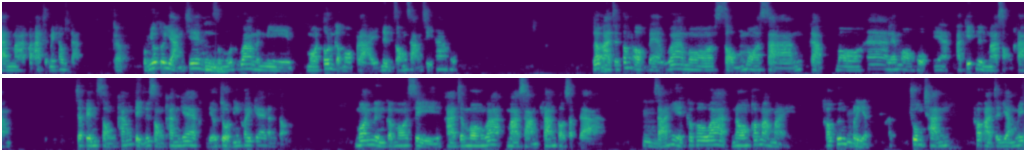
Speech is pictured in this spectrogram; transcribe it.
การมาก็อาจจะไม่เท่ากันครับผมยกตัวอย่างเช่นอืมสมมุติว่ามันมีมอต้นกับมอปลายหนึ่งสองสามสี่ห้าหกเราอาจจะต้องออกแบบว่ามสองมสามกับมห้าและมหกเนี่ยอาทิตย์หนึ่งมาสองครั้ง จะเป็นสองครั้งติดหรือสองครั้งแยก เดี๋ยวโจทย์นี้ค่อยแก้กันต่อ มหนึ่งกับมสี่อาจจะมองว่ามาสามครั้งต่อสัปดาห์อืมสาเหตุก็เพราะว่าน้องเขามาใหม่ เขาเพิ่งเปลี่ยนช่วงชั้นเขาอาจจะยังไม่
